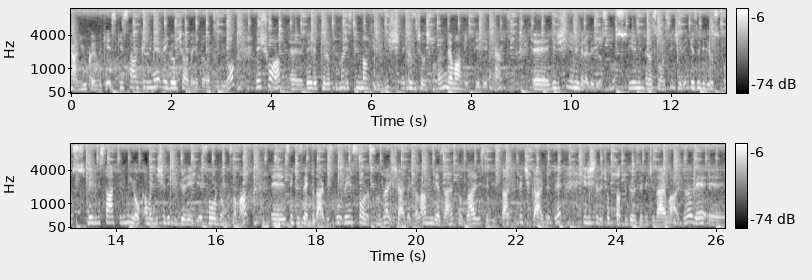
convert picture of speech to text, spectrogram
yani yukarıdaki Eskihisar köyüne ve Gökçeada'ya dağıtılıyor. Ve şu an e, devlet tarafından istimlak edilmiş ve kazı çalışmalarının devam ettiği bir kent. E, girişi 20 lira veriyorsunuz. 20 lira sonrası içeriği gezebiliyorsunuz. Belli bir saat dilimi yok ama gişedeki görevliye sorduğum zaman e, 8'e kadar biz buradayız. Sonrasında içeride kalan gezer, tozar, istediği saatte de çıkar dedi. Girişte de çok tatlı gözlemeciler vardı ve e,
